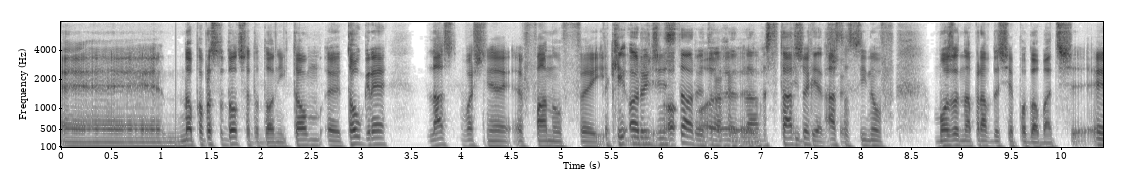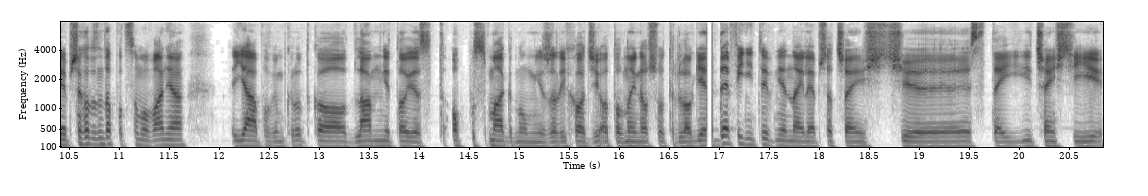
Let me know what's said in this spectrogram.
e, no po prostu dotrze to do nich. Tą, y, tą grę dla właśnie fanów Taki origin o- story o- trochę dla starszych pierwszych. asasinów może naprawdę się podobać. E, Przechodząc do podsumowania, ja powiem krótko, dla mnie to jest opus magnum, jeżeli chodzi o tą najnowszą trylogię. Definitywnie najlepsza część e, z tej części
